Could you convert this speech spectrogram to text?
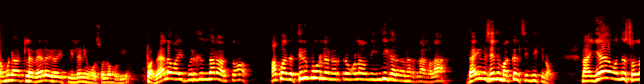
தமிழ்நாட்டில் வேலை வாய்ப்பு இல்லைன்னு இவங்க சொல்ல முடியும்? இப்போ வேலை வாய்ப்பு இருக்குதுன்னு தானே அர்த்தம். அப்போ அந்த திருப்பூரில் நடத்துகிறவங்களாம் வந்து இந்திக்காரங்க நடத்துகிறாங்களா தயவு செய்து மக்கள் சிந்திக்கணும். நான் ஏன் வந்து சொல்ல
